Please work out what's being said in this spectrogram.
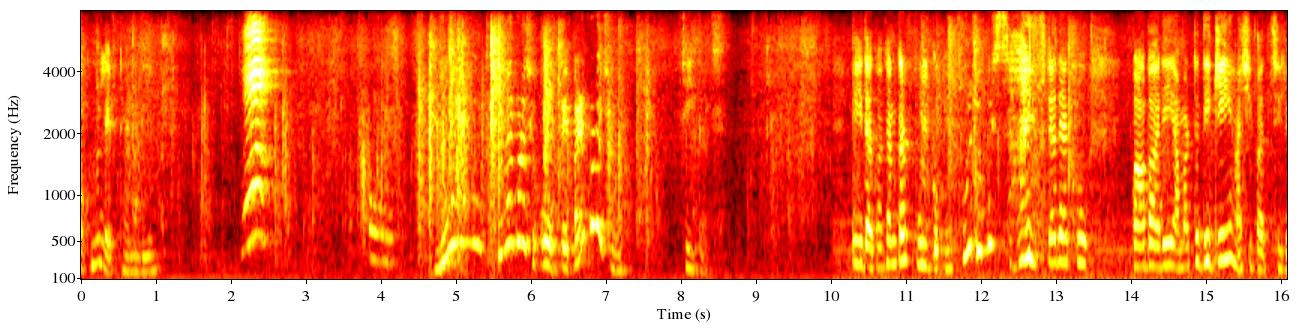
তখনও লেফট হ্যান্ড দিয়ে। করেছ? ও, পেপারে করেছ? ঠিক আছে। এই দেখো, এখানকার ফুলকপি। ফুলকপির সাইজটা দেখো। বাবা রে আমার তো দেখেই হাসি পাচ্ছিল।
